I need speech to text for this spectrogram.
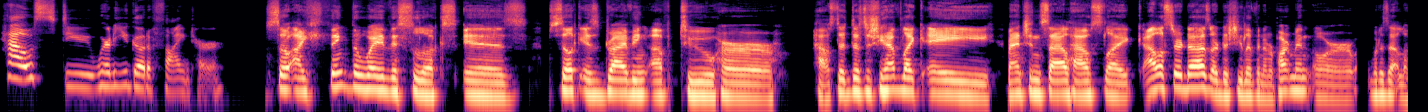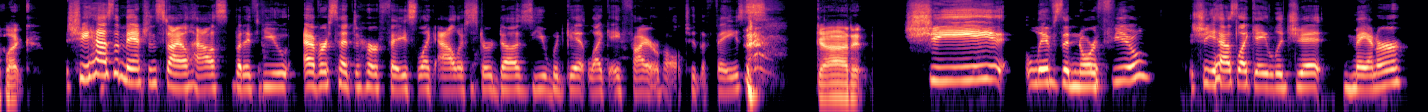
house? Do you where do you go to find her? So I think the way this looks is Silk is driving up to her house. Does, does she have like a mansion style house like Aleister does, or does she live in an apartment, or what does that look like? She has a mansion style house, but if you ever said to her face like Aleister does, you would get like a fireball to the face. Got it. She lives in Northview. She has like a legit manor,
